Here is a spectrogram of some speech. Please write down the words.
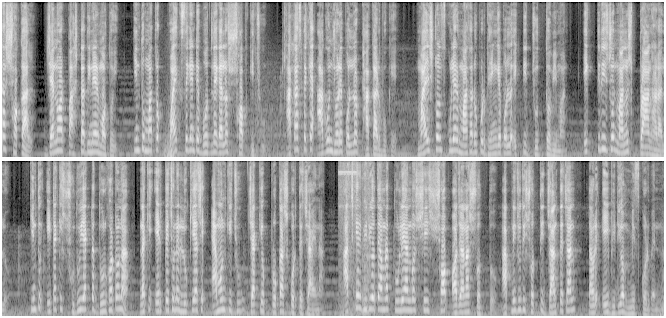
একটা সকাল, যেন আর পাঁচটা দিনের মতোই, কিন্তু মাত্র কয়েক সেকেন্ডে বদলে গেল সব কিছু আকাশ থেকে আগুন ঝরে পড়ল ঢাকার বুকে। মাইলস্টোন স্কুলের মাথার উপর ভেঙে পড়ল একটি যুদ্ধ বিমান। একত্রিশ জন মানুষ প্রাণ হারালো। কিন্তু এটা কি শুধুই একটা দুর্ঘটনা, নাকি এর পেছনে লুকিয়ে আছে এমন কিছু যা কেউ প্রকাশ করতে চায় না? আজকের ভিডিওতে আমরা তুলে আনব সেই সব অজানা সত্য। আপনি যদি সত্যি জানতে চান, তাহলে এই ভিডিও মিস করবেন না।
